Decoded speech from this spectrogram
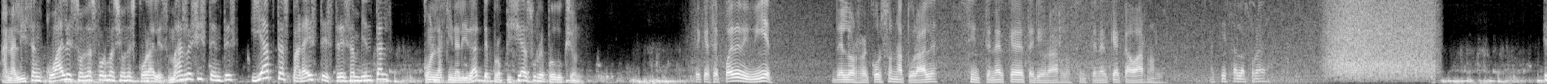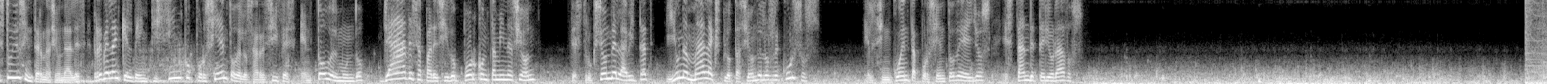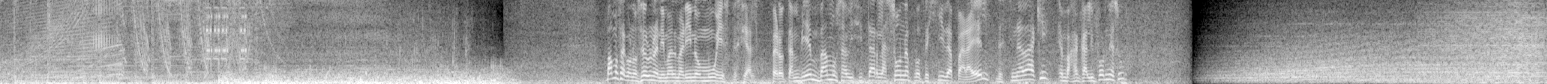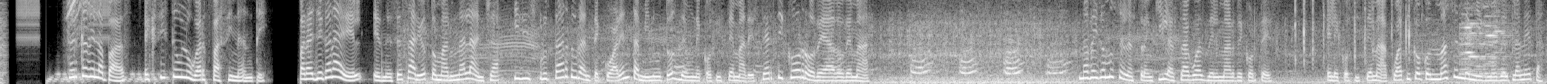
Analizan cuáles son las formaciones corales más resistentes y aptas para este estrés ambiental, con la finalidad de propiciar su reproducción. De que se puede vivir de los recursos naturales sin tener que deteriorarlos, sin tener que acabárnoslos. Aquí está la prueba. Estudios internacionales revelan que el 25% de los arrecifes en todo el mundo ya ha desaparecido por contaminación, destrucción del hábitat y una mala explotación de los recursos. El 50% de ellos están deteriorados. Vamos a conocer un animal marino muy especial, pero también vamos a visitar la zona protegida para él, destinada aquí, en Baja California Sur. Cerca de La Paz existe un lugar fascinante. Para llegar a él es necesario tomar una lancha y disfrutar durante 40 minutos de un ecosistema desértico rodeado de mar. Navegamos en las tranquilas aguas del Mar de Cortés, el ecosistema acuático con más endemismos del planeta.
